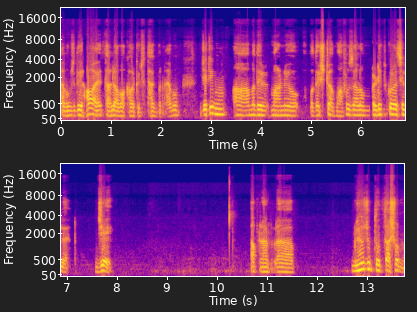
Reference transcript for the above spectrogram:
এবং যদি হয়, তাহলে অবাক হওয়ার কিছু থাকবে না। এবং যেটি আমাদের মাননীয় উপদেষ্টা মাহফুজ আলম প্রেডিক্ট করেছিলেন যে আপনার গৃহযুদ্ধ তাসন্ন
